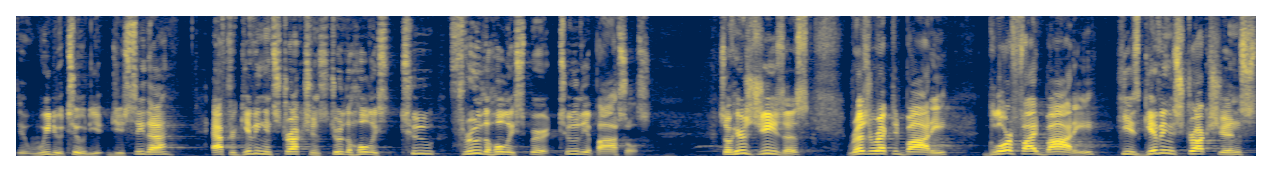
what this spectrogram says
it, we do too. Do you, do you, see that? After giving instructions through the, Holy, to, through the Holy Spirit to the apostles. So here's Jesus, resurrected body, glorified body. He's giving instructions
